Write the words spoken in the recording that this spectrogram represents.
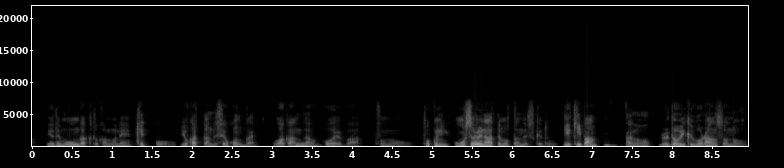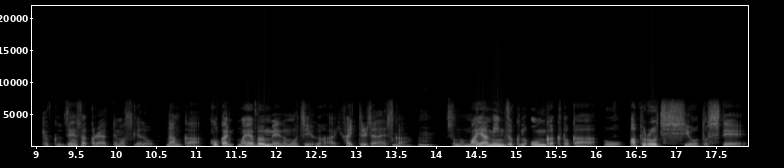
あ、いやでも音楽とかもね、結構良かったんですよ、今回。ワカンダ、フォーエバー。その、特に面白いなって思ったんですけど、劇版、うん、あの、ルドウィック・ゴランソンの曲前作からやってますけど、なんか、今回マヤ文明のモチーフが入ってるじゃないですか。うんうん、そのマヤ民族の音楽とかをアプローチしようとして、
